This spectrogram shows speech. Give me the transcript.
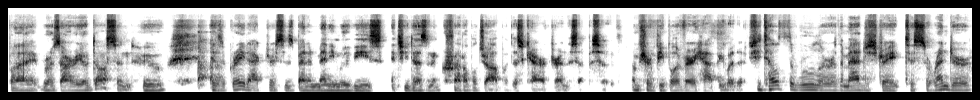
by Rosario Dawson, who is a great actress, has been in many movies, and she does an incredible job with this character in this episode. I'm sure people are very happy with it. She tells the ruler or the magistrate to surrender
